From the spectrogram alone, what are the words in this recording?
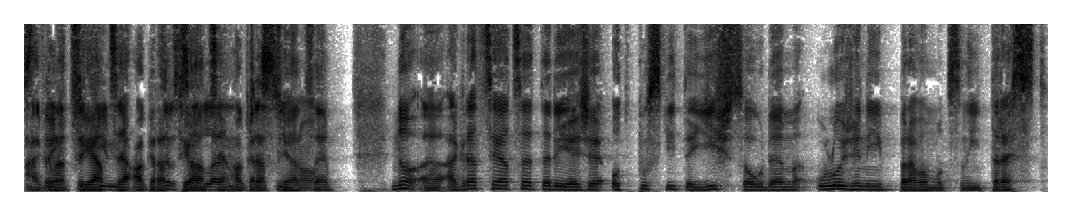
Agraciace, agraciace, agraciace. No. no, eh, agraciace tedy je, že odpustíte již soudem uložený pravomocný trest.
